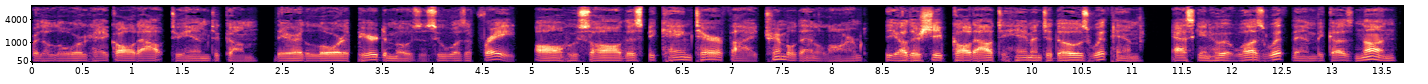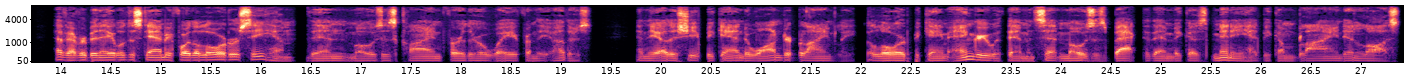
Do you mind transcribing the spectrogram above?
where the Lord had called out to him to come. There the Lord appeared to Moses, who was afraid. All who saw this became terrified, trembled, and alarmed. The other sheep called out to him and to those with him, asking who it was with them, because none have ever been able to stand before the Lord or see him. Then Moses climbed further away from the others, and the other sheep began to wander blindly. The Lord became angry with them and sent Moses back to them because many had become blind and lost.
